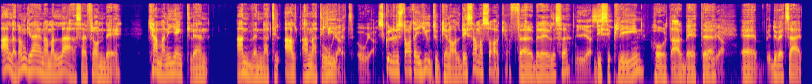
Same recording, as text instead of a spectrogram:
Alla de grejerna man lär sig från det kan man egentligen använda till allt annat i oh ja. livet. Oh ja. Skulle du starta en YouTube-kanal, det är samma sak. Förberedelse, Yes. disciplin, hårt arbete. Oh ja. eh, du vet så här,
